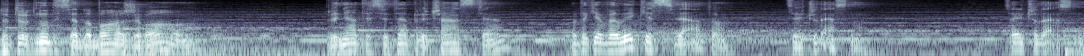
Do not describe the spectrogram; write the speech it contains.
доторкнутися до Бога живого, прийняти святе причастя, отаке велике свято, це і чудесно. Це і чудесно.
